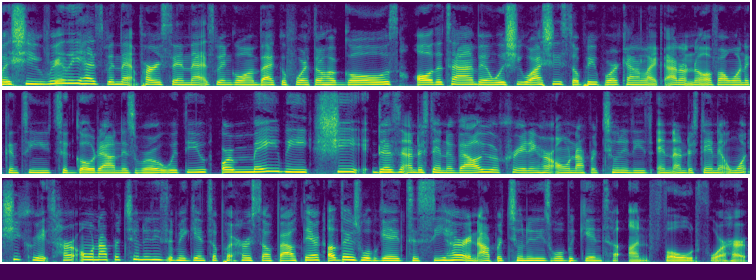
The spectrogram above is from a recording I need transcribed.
but she really has been that person that's been going back and forth on her goals all the time been wishy washy. So people are kind of like, I don't know if I want to continue to go down this road with you. Or maybe she doesn't understand the value of creating her own opportunities and understand that once she creates her own opportunities and begin to put herself out there, others will begin to see her and opportunities will begin to unfold for her.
